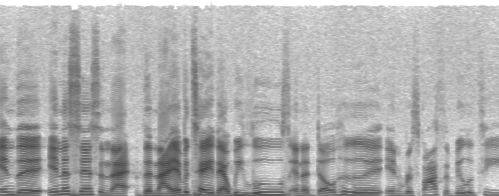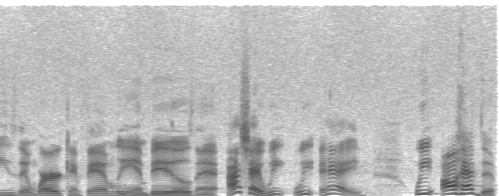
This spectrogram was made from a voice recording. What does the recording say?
in the innocence and that the naivete that we lose in adulthood, in responsibilities and work and family and bills, and I say we we hey, we all have them.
